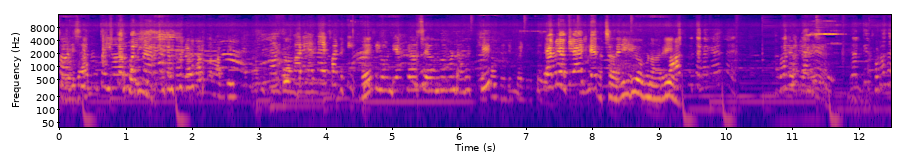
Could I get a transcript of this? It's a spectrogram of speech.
सारी चीज़ें तैयार हो रही तू करिए नहीं पट्टी। देख लोंडिया क्या सेवा में मंडा रखी? अभी अभी आए खेत अच्छा वीडियो बना रहे बात चले थे। लगे जल्दी थोड़ा सा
